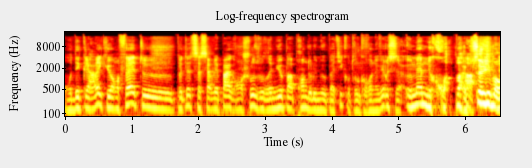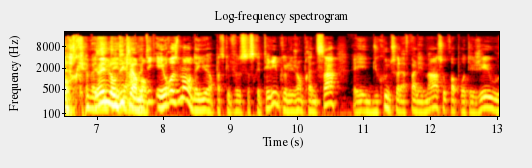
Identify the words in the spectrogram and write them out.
ont déclaré que en fait, euh, peut-être ça servait pas à grand chose, vaudrait mieux pas prendre de l'homéopathie contre le coronavirus. Eux-mêmes ne croient pas. Absolument. Ils l'ont dit clairement. Et heureusement d'ailleurs, parce que ce serait terrible que les gens prennent ça et du coup ne se lavent pas les mains, se croient protégés ou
